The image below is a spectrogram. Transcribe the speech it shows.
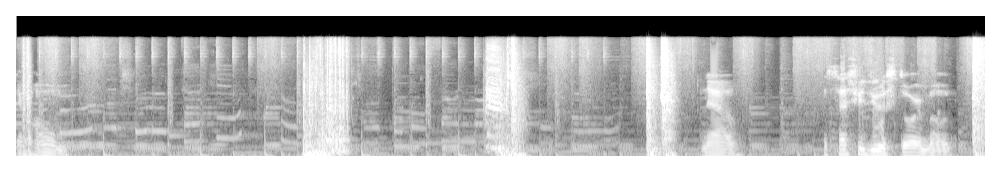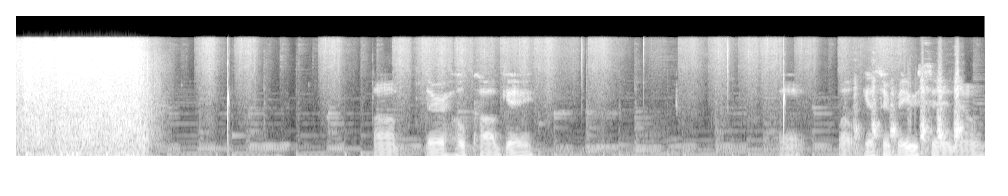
They're home. Now, let's actually do a story mode. Um, they're Hokage. Uh, well, I guess they're babysitting now.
